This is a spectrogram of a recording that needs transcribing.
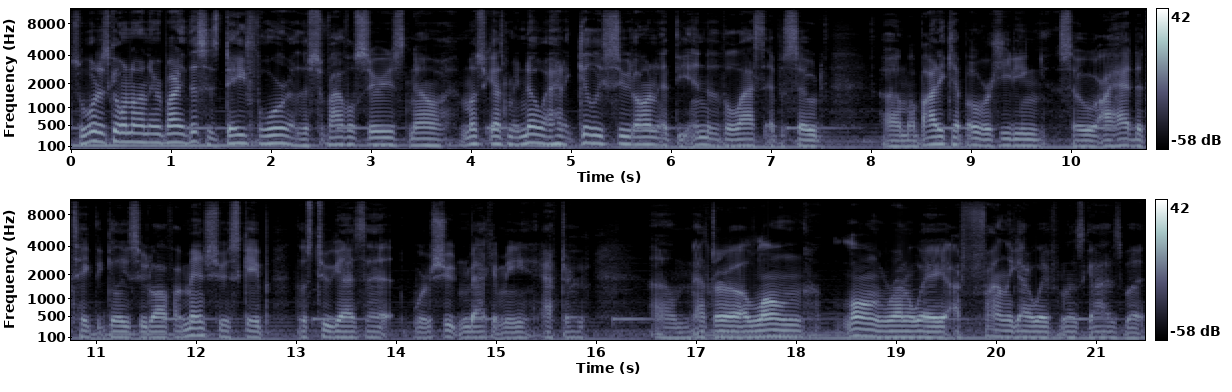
So what is going on everybody? This is day 4 of the survival series. Now, most of you guys may know I had a ghillie suit on at the end of the last episode. Uh, my body kept overheating, so I had to take the ghillie suit off. I managed to escape those two guys that were shooting back at me after um, after a long, long runaway. I finally got away from those guys, but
